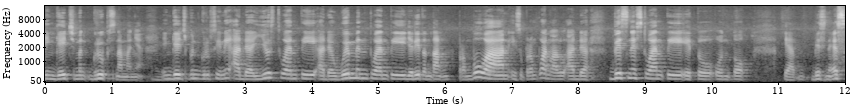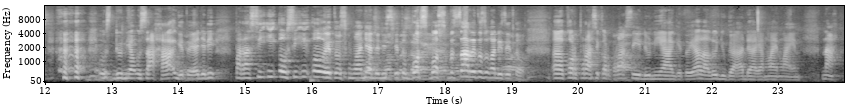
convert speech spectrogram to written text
engagement groups namanya. Engagement groups ini ada Youth 20, ada Women 20, jadi tentang perempuan, isu perempuan, lalu ada Business 20 itu untuk ya bisnis dunia usaha gitu ya. Jadi para CEO CEO itu semuanya ada di situ. besar bos-bos ya, besar itu semua di situ. Eh, korporasi-korporasi dunia gitu ya. Lalu juga ada yang lain-lain. Nah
